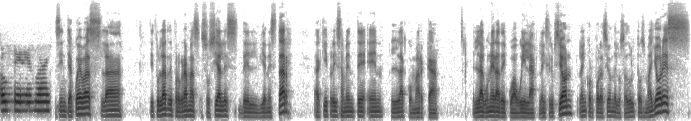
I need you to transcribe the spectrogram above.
A ustedes, bye. Cintia Cuevas, la titular de programas sociales del bienestar, aquí precisamente en la comarca lagunera de Coahuila. La inscripción, la incorporación de los adultos mayores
